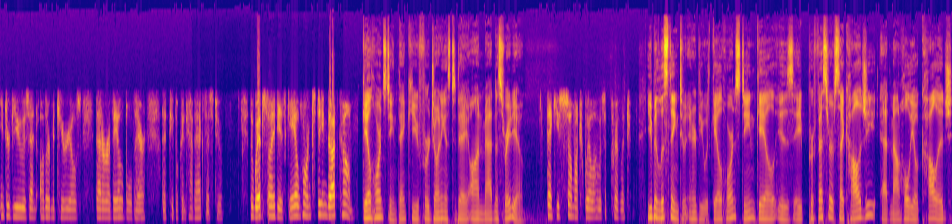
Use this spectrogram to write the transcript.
interviews and other materials that are available there that people can have access to. The website is gailhornstein.com. Gail Hornstein, thank you for joining us today on Madness Radio. Thank you so much, Will. It was a privilege. You've been listening to an interview with Gail Hornstein. Gail is a professor of psychology at Mount Holyoke College.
